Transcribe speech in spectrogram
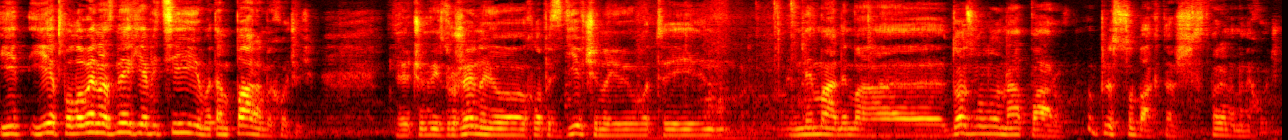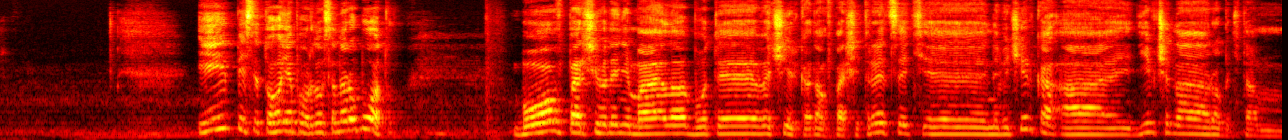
І є половина з них я відсію, бо там парами хочуть. Е, Чоловік з дружиною, хлопець з дівчиною. От, і нема, нема е, дозволу на пару. Ну, плюс собак теж з тваринами не хочуть. І після того я повернувся на роботу. Бо в першій годині мала бути вечірка. Там в першій 30 е, не вечірка, а дівчина робить там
